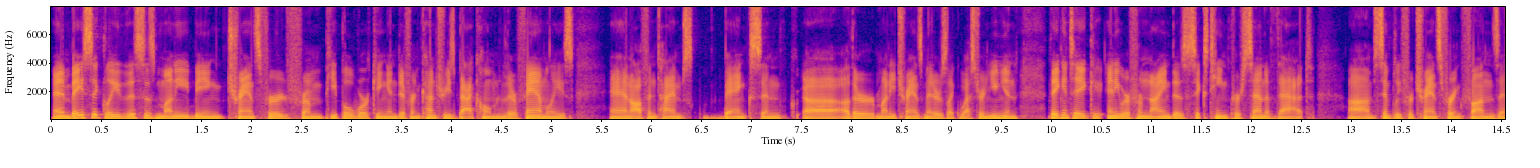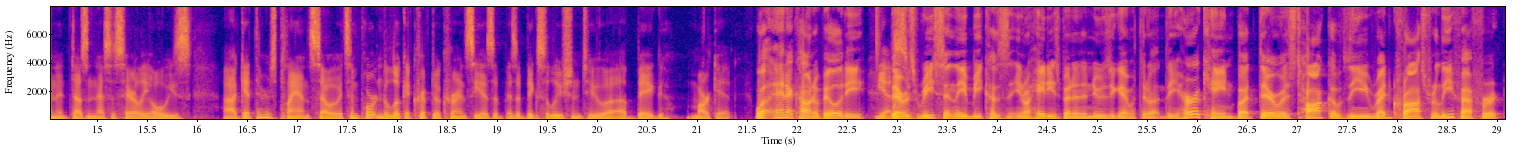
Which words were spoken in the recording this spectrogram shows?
And basically, this is money being transferred from people working in different countries back home to their families. And oftentimes, banks and uh, other money transmitters like Western Union, they can take anywhere from 9 to 16% of that um, simply for transferring funds, and it doesn't necessarily always uh, get there as planned. So it's important to look at cryptocurrency as a, as a big solution to a, a big market. Well, and accountability. Yes. There was recently because you know Haiti's been in the news again with the, the hurricane, but there was talk of the Red Cross relief effort,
